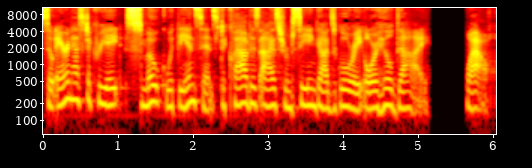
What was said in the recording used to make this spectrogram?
So Aaron has to create smoke with the incense to cloud his eyes from seeing God's glory, or he'll die. Wow.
